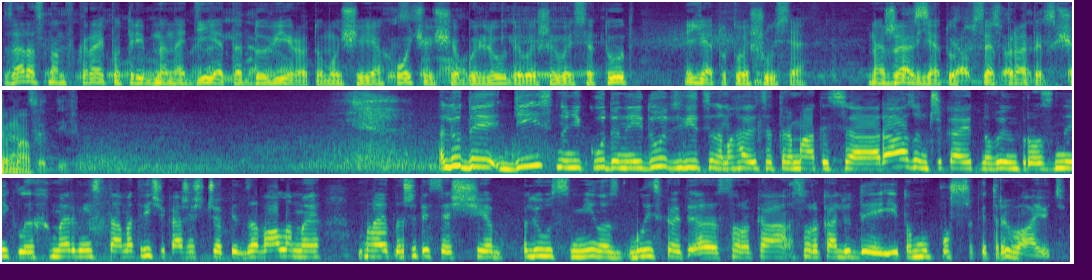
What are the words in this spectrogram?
Зараз нам вкрай потрібна надія та довіра, тому що я хочу, щоб люди лишилися тут, і я тут лишуся. На жаль, я тут все втратив, що мав. Люди дійсно нікуди не йдуть звідси, намагаються триматися разом. Чекають новин про зниклих. Мер міста Матрічі каже, що під завалами мають лишитися ще плюс-мінус близько е, 40, 40 людей, і тому пошуки тривають.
